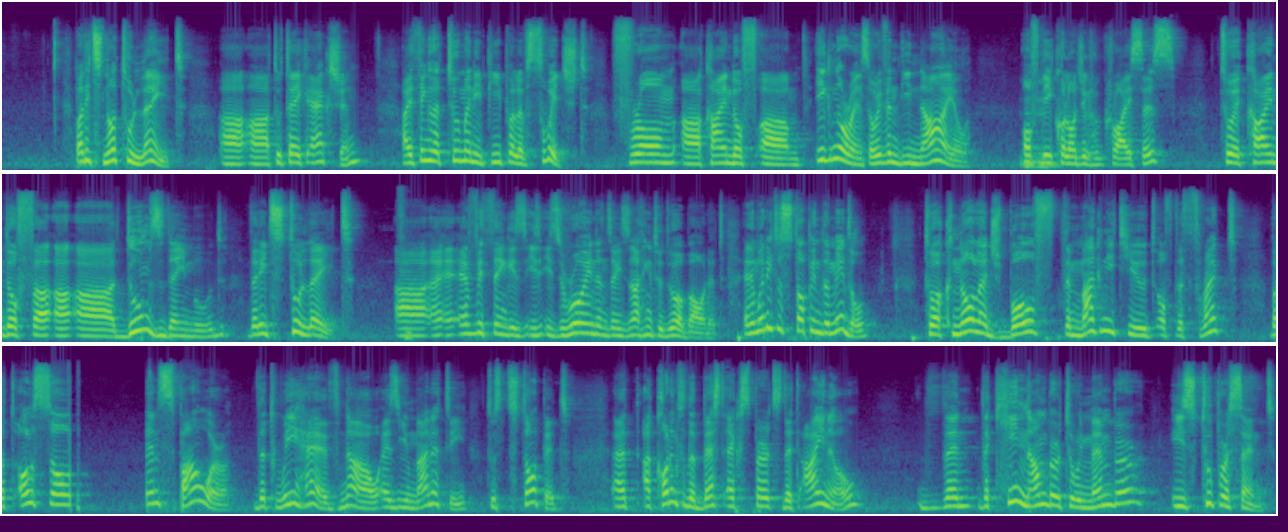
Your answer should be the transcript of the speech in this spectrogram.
But it's not too late uh, uh, to take action. I think that too many people have switched from a kind of um, ignorance or even denial of mm-hmm. the ecological crisis to a kind of uh, uh, uh, doomsday mood that it's too late. Uh, everything is, is, is, ruined and there's nothing to do about it. And we need to stop in the middle to acknowledge both the magnitude of the threat, but also immense power that we have now as humanity to stop it. according to the best experts that I know, then the key number to remember is 2%.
